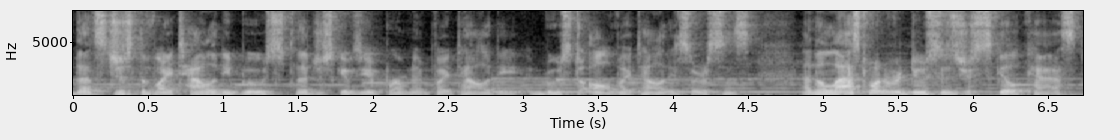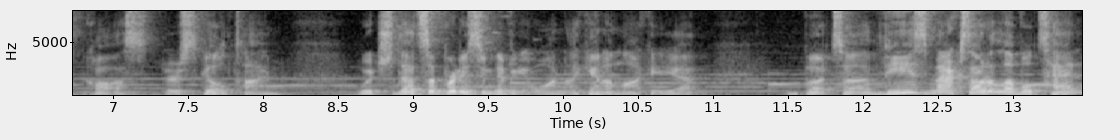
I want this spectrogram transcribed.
that's just the Vitality boost. That just gives you a permanent Vitality boost to all Vitality sources. And the last one reduces your skill cast cost, or skill time, which that's a pretty significant one. I can't unlock it yet. But uh, these max out at level 10.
